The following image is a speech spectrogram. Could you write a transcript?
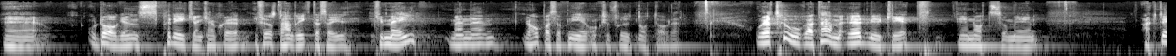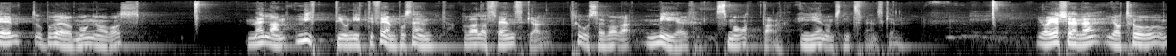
Eh, och dagens predikan kanske i första hand riktar sig till mig, men eh, jag hoppas att ni också får ut något av det. Och jag tror att det här med ödmjukhet är något som är aktuellt och berör många av oss. Mellan 90 och 95 procent av alla svenskar tror sig vara mer smarta än genomsnittssvensken. Jag erkänner, jag tror,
